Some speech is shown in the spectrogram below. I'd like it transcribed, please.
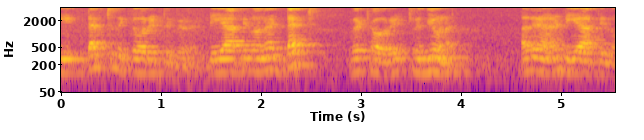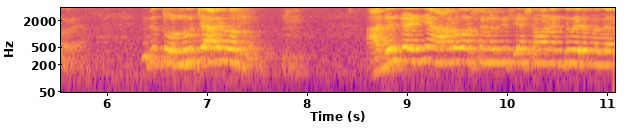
ഈ debt recovery tribunal D R T എന്ന് പറഞ്ഞാൽ ഡെറ്റ് റിക്കവറി ട്രിബ്യൂണൽ അതിനാണ് ഡി ആർ ടി എന്ന് പറയുന്നത് ഇത് തൊണ്ണൂറ്റാറിൽ വന്നു. അതും കഴിഞ്ഞ ആറു വർഷങ്ങൾക്ക് ശേഷമാണ് എന്ത് വരുന്നത്?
